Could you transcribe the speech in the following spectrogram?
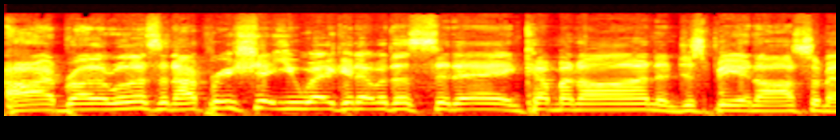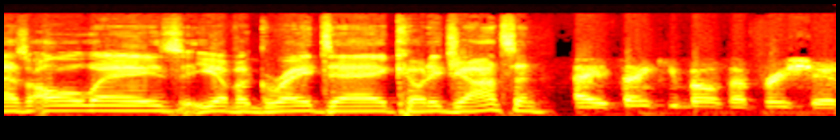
All right, brother. Well, listen, I appreciate you waking up with us today and coming on and just being awesome as always. You have a great day. Cody Johnson. hey, thank you both. I appreciate it.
